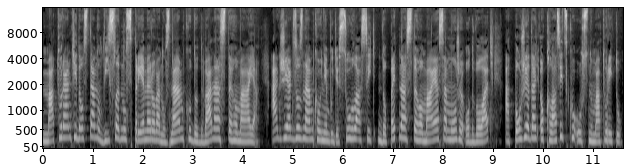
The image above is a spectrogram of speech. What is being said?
Maturanti dostanú výslednú spriemerovanú známku do 12. mája. Ak žiak so známkou nebude súhlasiť, do 15. mája sa môže odvolať a požiadať o klasickú ústnu maturitu.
